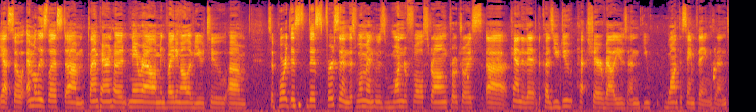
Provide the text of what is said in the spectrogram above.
Yeah, so Emily's List, um, Planned Parenthood, NARAL, I'm inviting all of you to um, support this, this person, this woman who's wonderful, strong, pro choice uh, candidate because you do ha- share values and you want the same things. And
